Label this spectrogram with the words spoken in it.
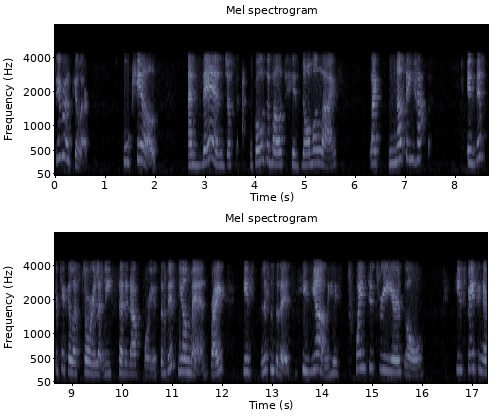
serial killer who kills and then just goes about his normal life like nothing happened. In this particular story, let me set it up for you. So this young man, right? He's listen to this. He's young. He's 23 years old. He's facing a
